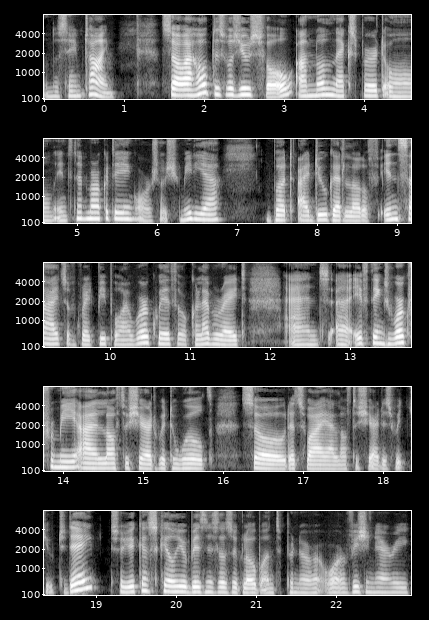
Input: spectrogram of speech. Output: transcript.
on the same time so I hope this was useful. I'm not an expert on internet marketing or social media, but I do get a lot of insights of great people I work with or collaborate. And uh, if things work for me, I love to share it with the world. So that's why I love to share this with you today. So you can scale your business as a global entrepreneur or visionary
